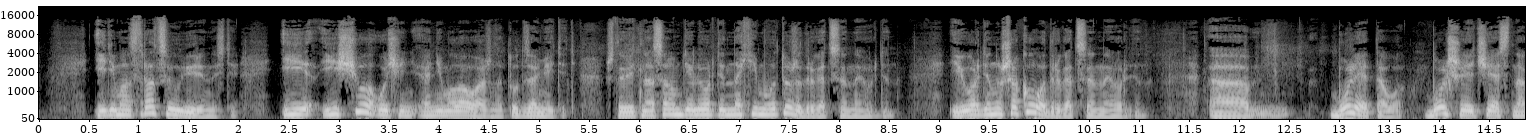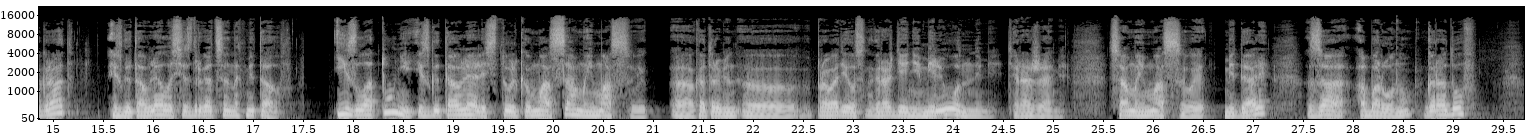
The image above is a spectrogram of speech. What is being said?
и демонстрация уверенности. И еще очень немаловажно тут заметить, что ведь на самом деле орден Нахимова тоже драгоценный орден. И орден Ушакова драгоценный орден. А, более того, большая часть наград изготовлялась из драгоценных металлов. Из латуни изготовлялись только масс, самые массовые, а, которыми э, проводилось награждение миллионными тиражами, самые массовые медали за оборону городов,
